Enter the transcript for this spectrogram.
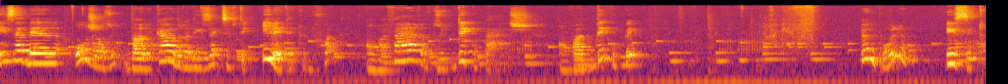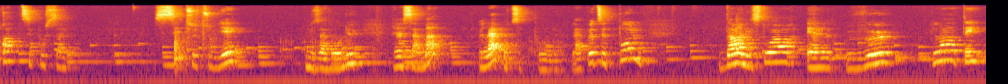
Isabelle. Aujourd'hui, dans le cadre des activités Il était une fois, on va faire du découpage. On va découper une poule et ses trois petits poussins. Si tu te souviens, nous avons lu récemment la petite poule. La petite poule, dans l'histoire, elle veut planter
